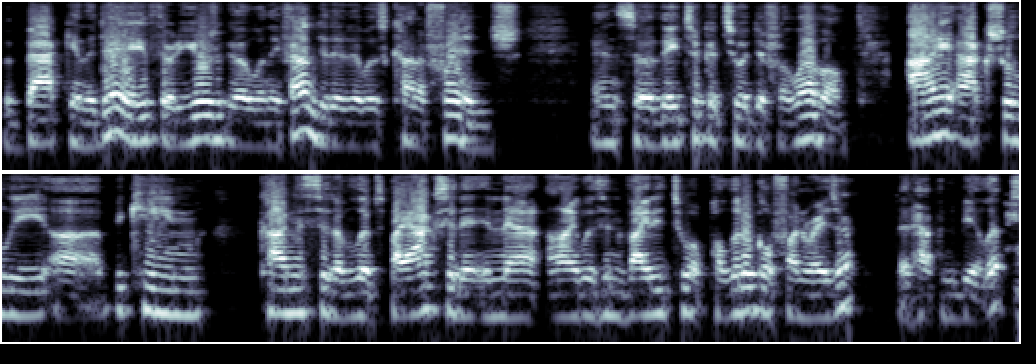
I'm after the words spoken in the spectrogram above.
But back in the day, 30 years ago, when they founded it, it was kind of fringe, and so they took it to a different level. I actually uh, became cognizant of Lips by accident in that I was invited to a political fundraiser that happened to be at Lips.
